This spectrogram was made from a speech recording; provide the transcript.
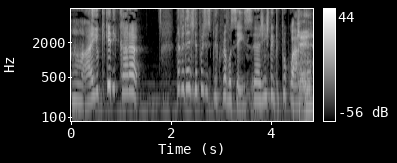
Ah, aí o que aquele cara... Na verdade, depois eu explico pra vocês. A gente tem que ir pro quarto. Quê?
